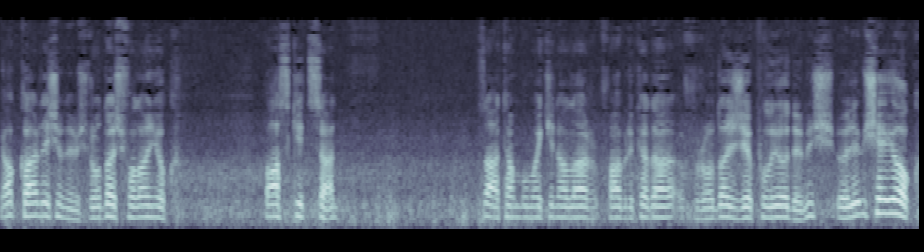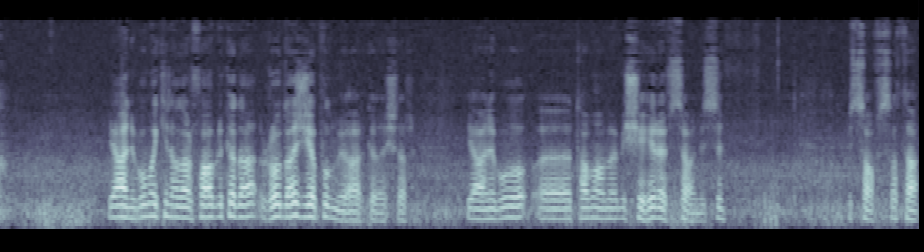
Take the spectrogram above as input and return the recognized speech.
Yok kardeşim demiş. Rodaj falan yok. Bas git sen. Zaten bu makinalar fabrikada rodaj yapılıyor demiş. Öyle bir şey yok. Yani bu makinalar fabrikada rodaj yapılmıyor arkadaşlar. Yani bu e, tamamen bir şehir efsanesi. Bir safsata.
